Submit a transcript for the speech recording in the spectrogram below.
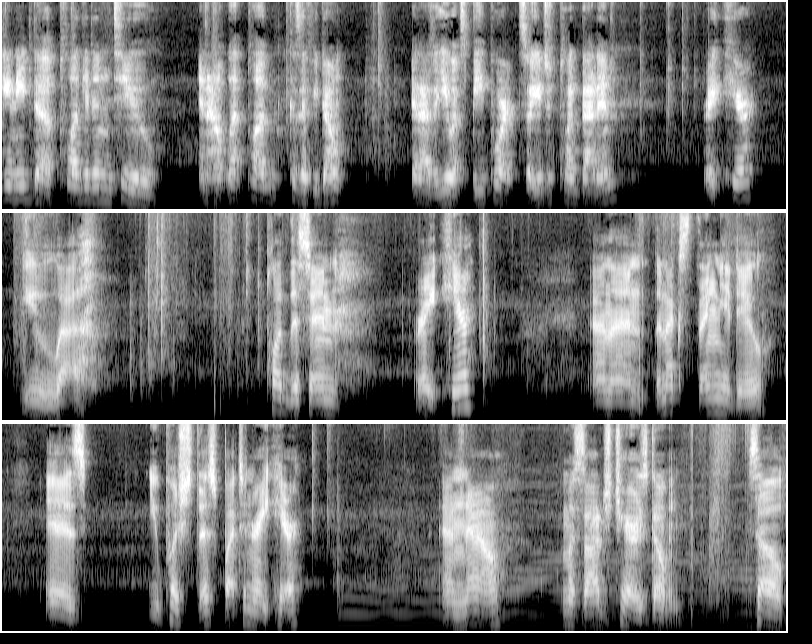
You need to plug it into an outlet plug because if you don't, it has a USB port. So you just plug that in right here. You uh, plug this in right here. And then the next thing you do is you push this button right here. And now the massage chair is going. So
